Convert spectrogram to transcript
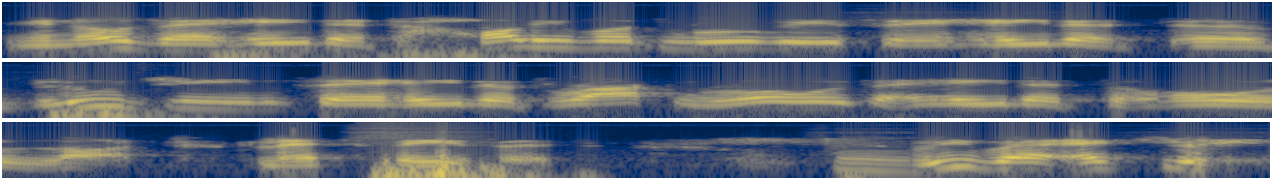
You know, they hated Hollywood movies, they hated uh, blue jeans, they hated rock and roll, they hated the whole lot. Let's face it. Hmm. We were actually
